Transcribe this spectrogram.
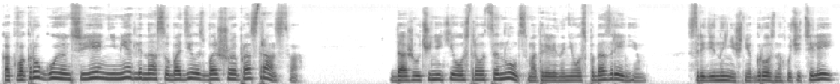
как вокруг Гуюн Сюе немедленно освободилось большое пространство. Даже ученики острова Ценлун смотрели на него с подозрением. Среди нынешних грозных учителей,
